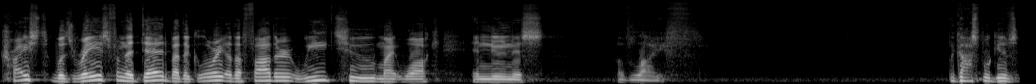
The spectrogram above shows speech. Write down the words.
Christ was raised from the dead by the glory of the Father, we too might walk in newness of life. The gospel gives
